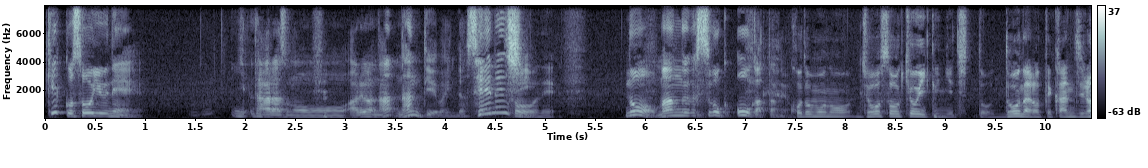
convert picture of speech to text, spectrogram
結構そういうねだからその あれはなんなんて言えばいいんだ？青年誌そうね。の漫画がすごく多かったのよ。子供の上層教育にちょっとどうなのって感じの。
